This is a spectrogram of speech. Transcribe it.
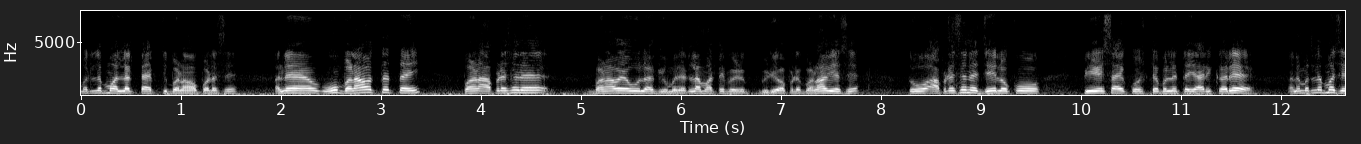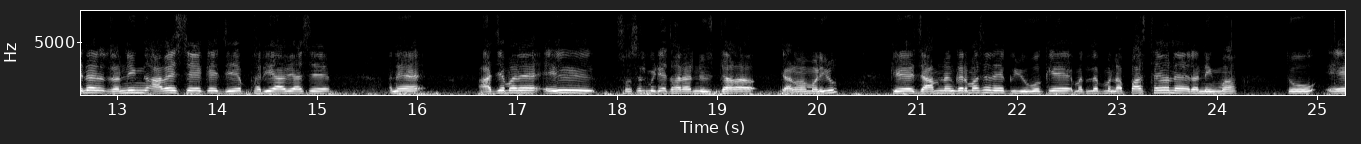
મતલબમાં અલગ ટાઈપથી બનાવવો પડે છે. અને હું બનાવત જ નહીં, પણ આપણે છે ને બનાવે એવું લાગ્યું મને, એટલા માટે વીડિયો આપણે બનાવીએ છીએ. તો આપણે છે ને જે લોકો પીએસઆઈ કોન્સ્ટેબલની તૈયારી કરે, અને મતલબમાં જેને રનિંગ આવે છે કે જે ફરી આવ્યા છે, અને આજે મને એવી સોશિયલ મીડિયા દ્વારા ન્યૂઝ દ્વારા જાણવા મળ્યું કે જામનગરમાં છે ને એક યુવકે મતલબ નપાસ થયો ને રનિંગમાં તો એ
